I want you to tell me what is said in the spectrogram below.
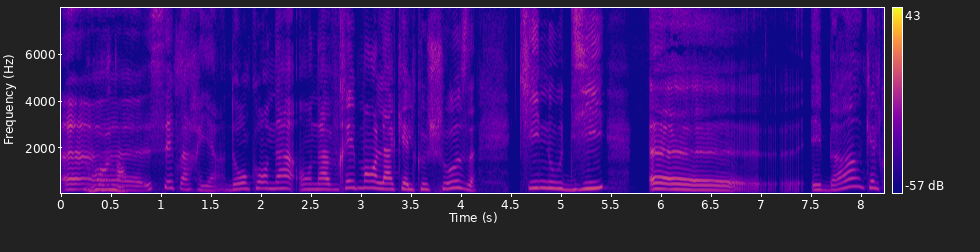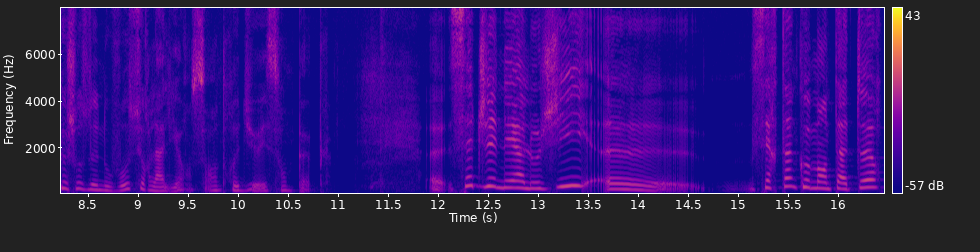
Euh, oh, c'est pas rien. Donc on a, on a vraiment là quelque chose qui nous dit euh, eh ben, quelque chose de nouveau sur l'alliance entre Dieu et son peuple. Euh, cette généalogie, euh, certains commentateurs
